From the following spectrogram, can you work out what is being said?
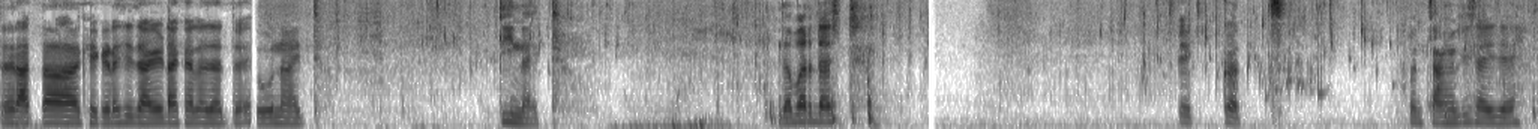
तर आता खेकड्याची जाळी टाकायला जातोय. दोन आहेत. तीन आहेत. जबरदस्त. एकच. पण चांगली साईज आहे.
